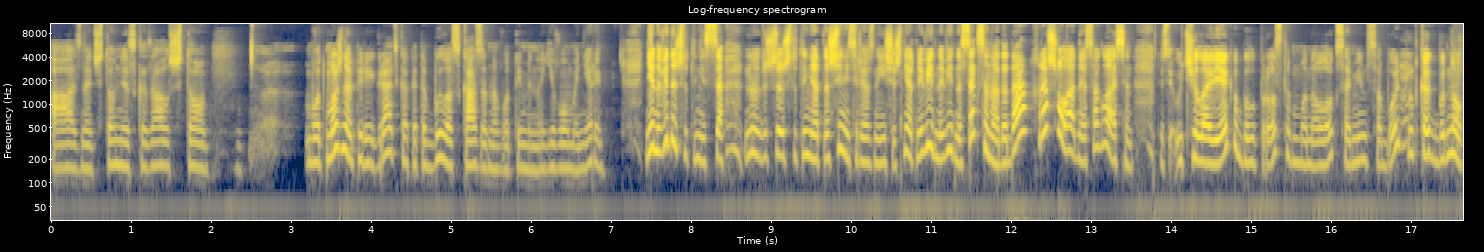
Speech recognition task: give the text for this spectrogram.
а значит, он мне сказал, что э, вот можно переиграть, как это было сказано вот именно его манерой. Не, ну видно, что ты не с... ну, что, что ты не отношения серьезно ищешь. Нет, ну видно, видно, секса надо, да? Хорошо, ладно, я согласен. То есть у человека был просто монолог самим собой. Тут как бы, ну,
